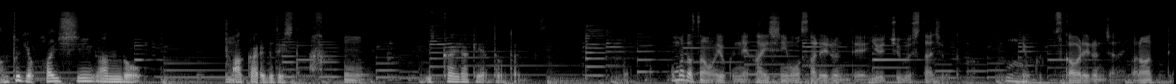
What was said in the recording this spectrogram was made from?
あの時は配信アーカイブでした。うん。一回だけやったことあります。小田さんはよくね、配信をされるんで、YouTube スタジオとか。うんよく使われるんじゃないかなって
